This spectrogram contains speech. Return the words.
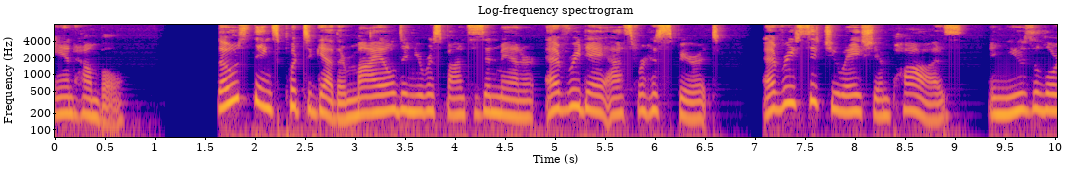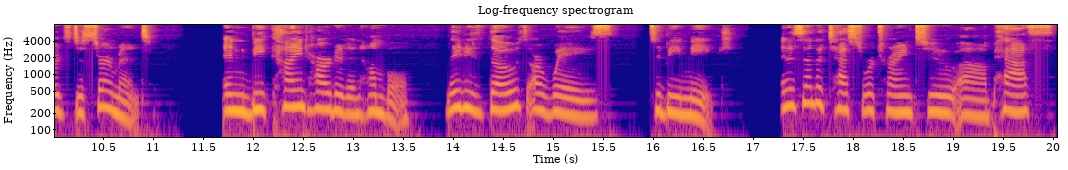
and humble. Those things put together, mild in your responses and manner, every day ask for His Spirit, every situation pause and use the Lord's discernment, and be kind hearted and humble. Ladies, those are ways to be meek. And it's not a test we're trying to uh, pass,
